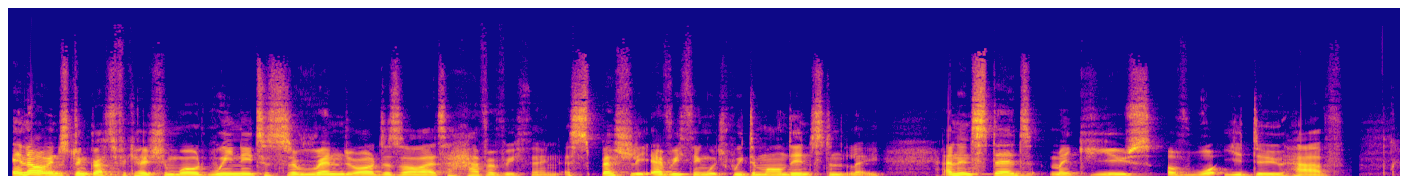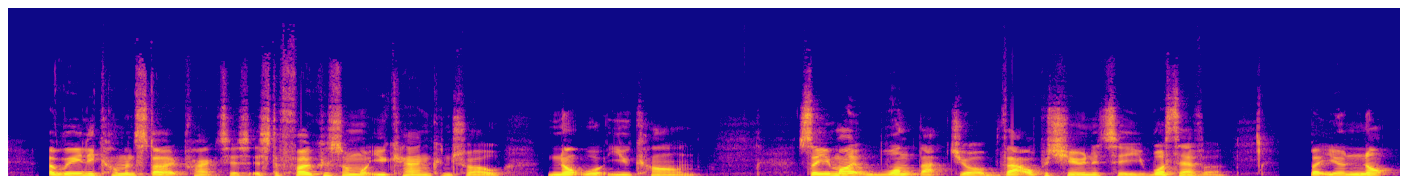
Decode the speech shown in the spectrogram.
In our instant gratification world, we need to surrender our desire to have everything, especially everything which we demand instantly, and instead make use of what you do have. A really common Stoic practice is to focus on what you can control, not what you can't. So you might want that job, that opportunity, whatever, but you're not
